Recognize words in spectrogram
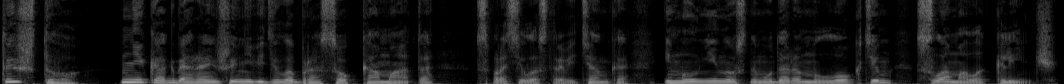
«Ты что?» «Никогда раньше не видела бросок Камата?» — спросила островитянка и молниеносным ударом локтем сломала клинч.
